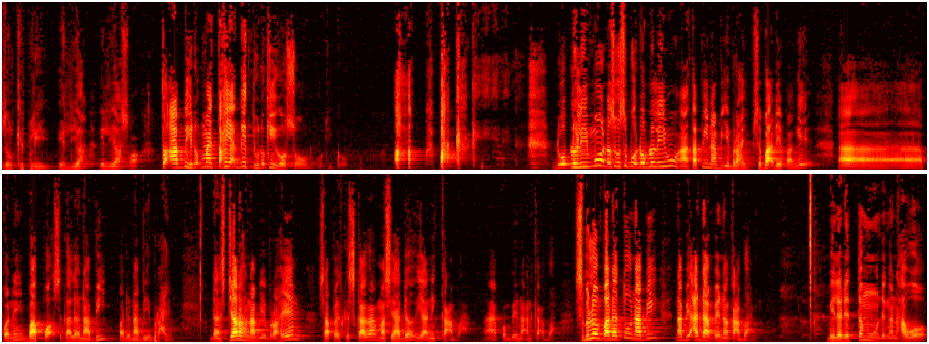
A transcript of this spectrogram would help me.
Zulkifli, Ilyah, Ilyasa. Tak habis duk main tahiyat gitu. Duk kira so. Ah, pakai. 25 nak suruh sebut 25. Ah, tapi Nabi Ibrahim. Sebab dia panggil. Uh, apa ni bapa segala nabi pada Nabi Ibrahim. Dan sejarah Nabi Ibrahim sampai ke sekarang masih ada yakni Kaabah, ha, pembinaan Kaabah. Sebelum pada tu Nabi Nabi Adam bina Kaabah. Bila dia temu dengan Hawa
